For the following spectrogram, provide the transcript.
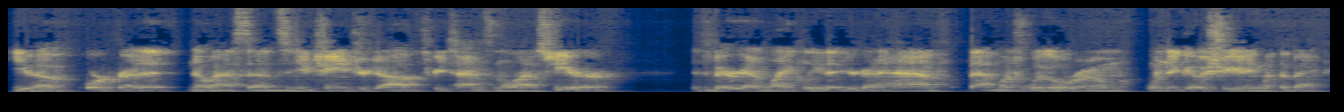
you have poor credit, no assets, and you change your job three times in the last year, it's very unlikely that you're going to have that much wiggle room when negotiating with the bank.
